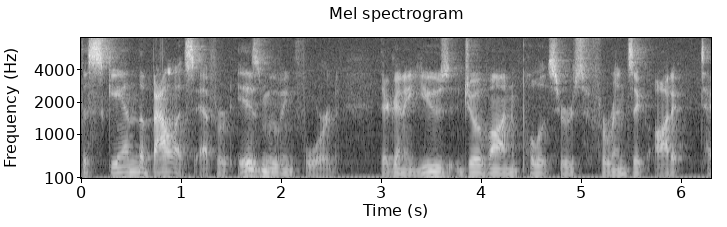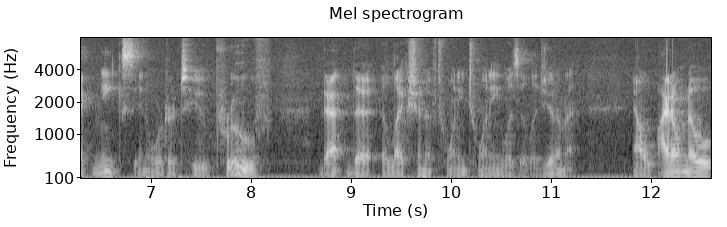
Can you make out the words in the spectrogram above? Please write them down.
the scan the ballots effort is moving forward. They're going to use Jovan Pulitzer's forensic audit techniques in order to prove that the election of 2020 was illegitimate. Now, I don't know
